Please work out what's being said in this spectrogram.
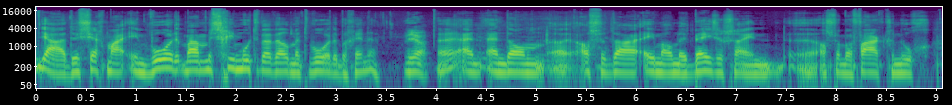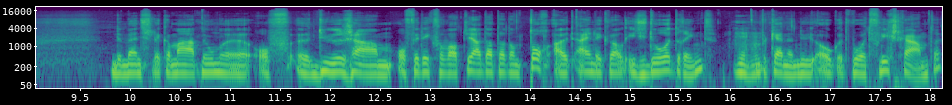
ja, dus zeg maar in woorden. Maar misschien moeten we wel met woorden beginnen. Ja. Uh, en, en dan, uh, als we daar eenmaal mee bezig zijn, uh, als we maar vaak genoeg de menselijke maat noemen of duurzaam of weet ik veel wat, ja, dat er dan toch uiteindelijk wel iets doordringt. We kennen nu ook het woord vliegschaamte.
